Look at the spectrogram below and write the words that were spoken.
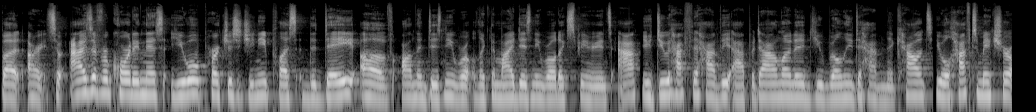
But all right, so as of recording this, you will purchase Genie Plus the day of on the Disney World, like the My Disney World Experience app. You do have to have the app downloaded. You will need to have an account. You will have to make sure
